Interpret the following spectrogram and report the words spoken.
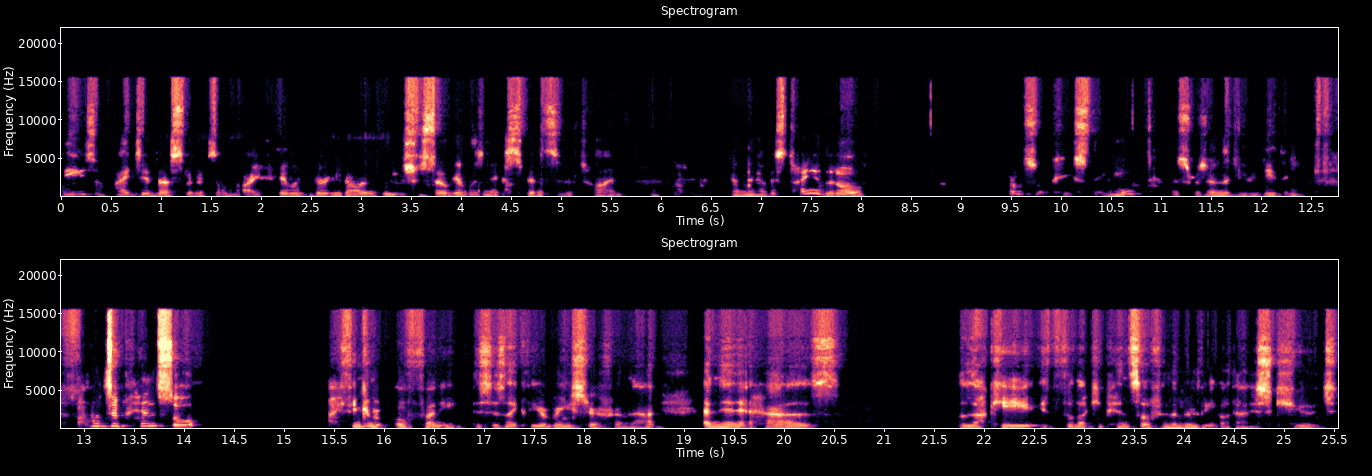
These I did best of it buy. They were thirty dollars each, so it was an expensive time. And we have this tiny little pencil case thingy. This was in the DVD thing. Oh, it's a pencil. I think of oh funny. This is like the eraser from that. And then it has lucky, it's the lucky pencil from the movie. Oh, that is cute.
